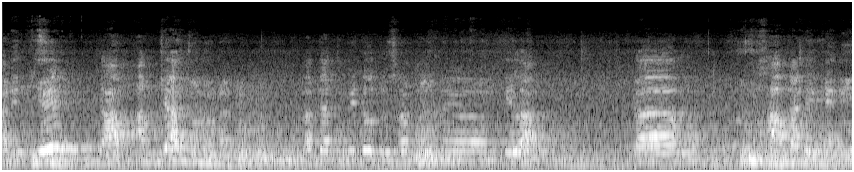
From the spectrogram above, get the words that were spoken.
आणि ते काम आमच्या हातून होणार आता तुम्ही जो दुसरा प्रश्न केला का महापालिकेने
